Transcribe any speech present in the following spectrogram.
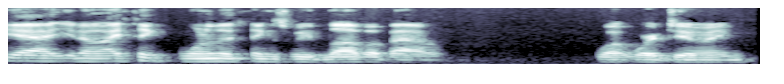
Yeah, you know, I think one of the things we love about what we're doing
